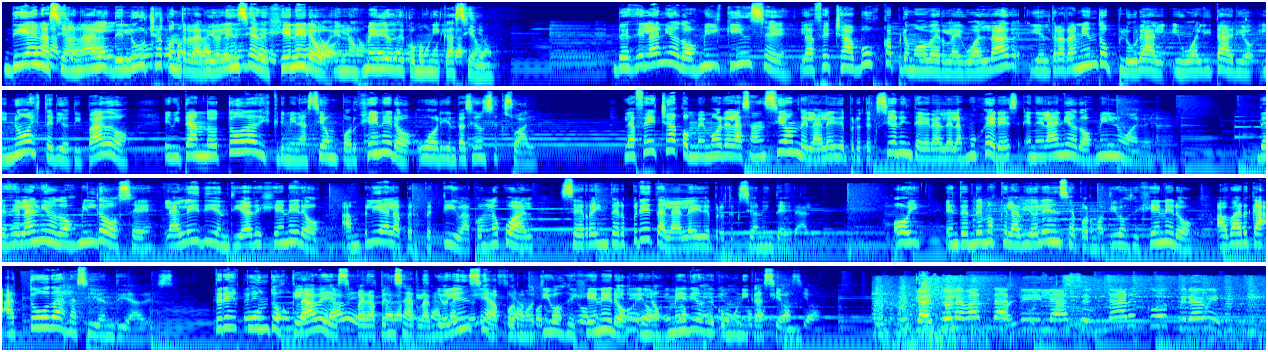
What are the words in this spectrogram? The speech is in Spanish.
Día Nacional de Lucha contra la Violencia de Género en los Medios de Comunicación. Desde el año 2015, la fecha busca promover la igualdad y el tratamiento plural, igualitario y no estereotipado, evitando toda discriminación por género u orientación sexual. La fecha conmemora la sanción de la Ley de Protección Integral de las Mujeres en el año 2009. Desde el año 2012, la Ley de Identidad de Género amplía la perspectiva, con lo cual se reinterpreta la Ley de Protección Integral. Hoy entendemos que la violencia por motivos de género abarca a todas las identidades. Tres, puntos, claves, para pensar la violencia por motivos de género en los medios de comunicación. Cayó la banda de las narcotravestis.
